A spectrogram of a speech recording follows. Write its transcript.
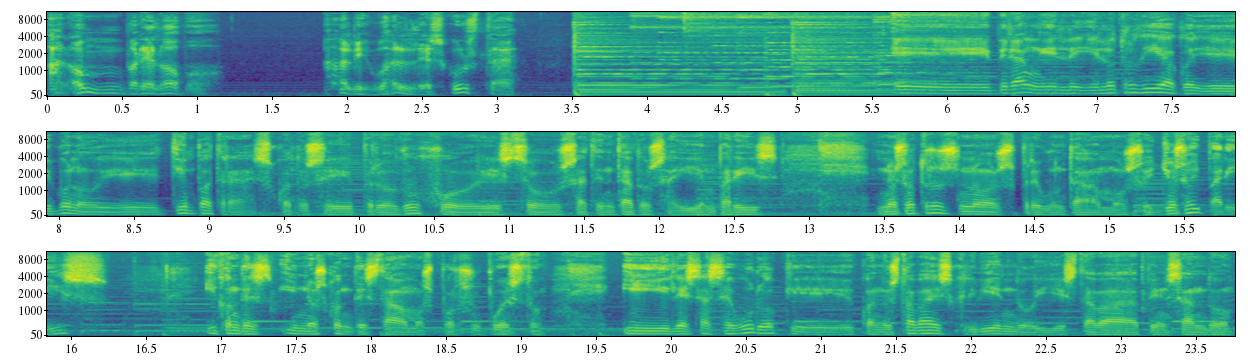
al hombre lobo. Al igual les gusta. Eh, verán, el, el otro día, eh, bueno, eh, tiempo atrás, cuando se produjo esos atentados ahí en París, nosotros nos preguntábamos, ¿yo soy París? Y, y nos contestábamos, por supuesto. Y les aseguro que cuando estaba escribiendo y estaba pensando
